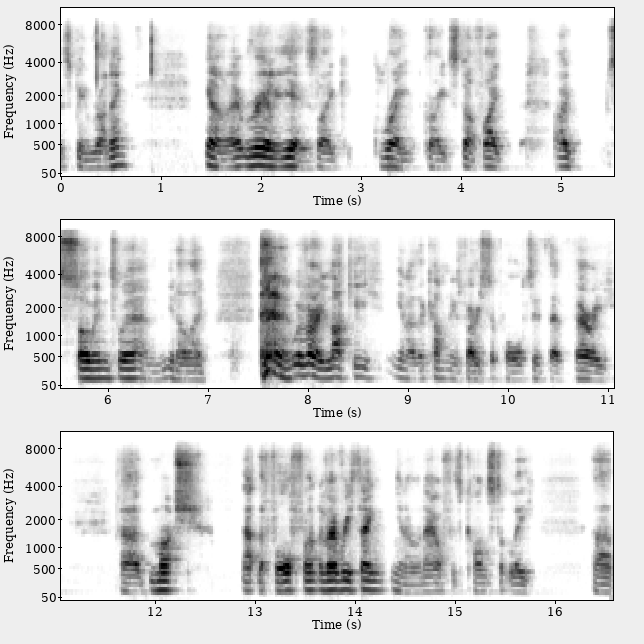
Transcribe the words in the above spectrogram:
It's been running. You know, it really is like great, great stuff. I I so into it, and you know, I we're very lucky. You know, the company is very supportive. They're very uh, much at the forefront of everything. You know, and Alf is constantly uh,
